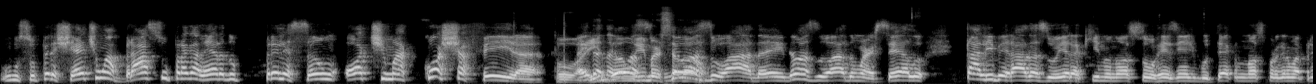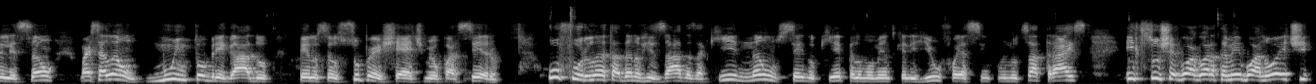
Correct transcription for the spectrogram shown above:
um superchat, um abraço pra galera do preleção, ótima coxa-feira. Pô, Ainda não, uma, hein, Marcelo? Deu uma zoada, hein? Deu uma zoada o Marcelo. Tá liberada a zoeira aqui no nosso Resenha de Boteco, no nosso programa Preleção. Marcelão, muito obrigado pelo seu super chat, meu parceiro. O Furlan tá dando risadas aqui, não sei do que, pelo momento que ele riu, foi há cinco minutos atrás. Ixu chegou agora também, boa noite.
